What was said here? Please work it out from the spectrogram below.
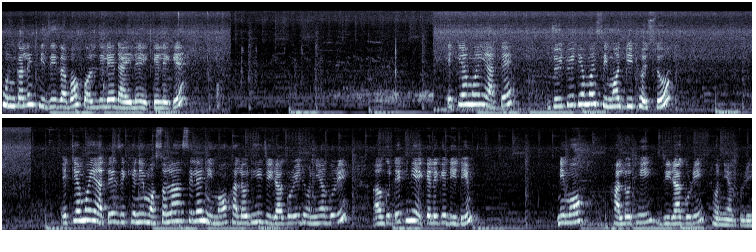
সোনকালে সিজি যাব কলডিলে দাইলে একেলগে। এতিয়া মই ইয়াতে জুইটো এতিয়া মই চিমত দি থৈছোঁ। এতিয়া মই ইয়াতে যিখিনি মছলা আছিলে নিমখ হালধি জিৰা গুড়ি ধনিয়া গুড়ি গোটেইখিনি একেলগে দি দিম। নিমখ হালধি জিৰা গুড়ি ধনিয়া গুড়ি।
